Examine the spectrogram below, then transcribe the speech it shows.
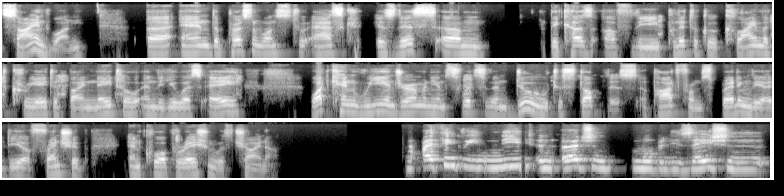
signed one. Uh, and the person wants to ask: Is this um, because of the political climate created by NATO and the USA? What can we in Germany and Switzerland do to stop this, apart from spreading the idea of friendship and cooperation with China? I think we need an urgent mobilization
